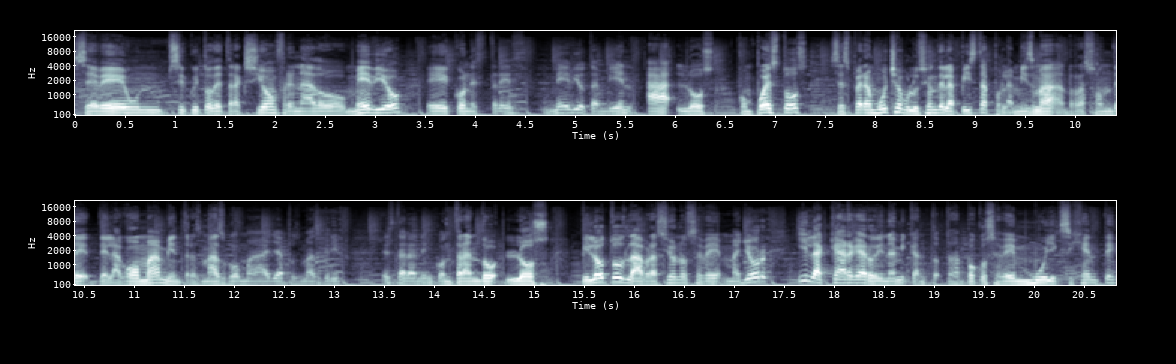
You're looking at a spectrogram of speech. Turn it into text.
se ve un circuito de tracción frenado medio eh, con estrés medio también a los compuestos. Se espera mucha evolución de la pista por la misma razón de, la goma. Mientras más goma haya, pues más grip estarán encontrando los pilotos. La abrasión no se ve mayor y la carga aerodinámica tampoco se ve muy exigente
